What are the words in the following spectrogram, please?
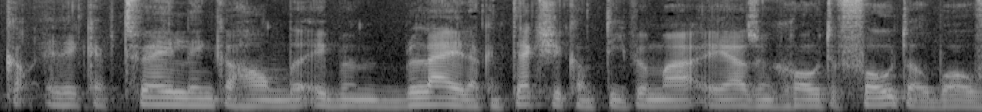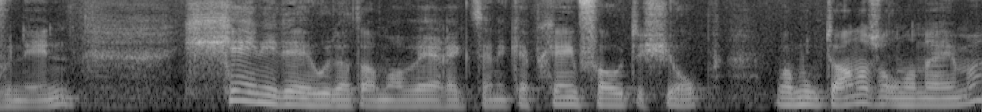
kan, ik heb twee linkerhanden. Ik ben blij dat ik een tekstje kan typen. Maar ja, zo'n grote foto bovenin. Geen idee hoe dat allemaal werkt. En ik heb geen Photoshop. Wat moet ik dan als ondernemer?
